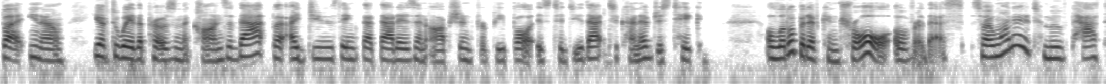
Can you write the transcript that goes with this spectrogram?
but you know, you have to weigh the pros and the cons of that, but I do think that that is an option for people is to do that to kind of just take a little bit of control over this. So I wanted to move past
